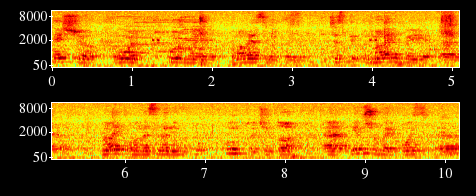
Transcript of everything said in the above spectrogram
те, що роль кожної малесенької части, маленької, е, маленького населеного пункту чи то е, іншого якогось е,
